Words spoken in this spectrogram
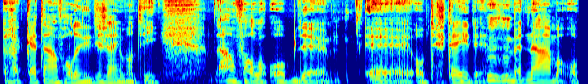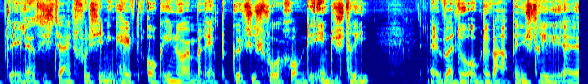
raketaanvallen die er zijn. Want die aanvallen op de, eh, op de steden, mhm. met name op de elektriciteitsvoorziening, heeft ook enorme repercussies voor gewoon de industrie. Eh, waardoor ook de wapenindustrie eh,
